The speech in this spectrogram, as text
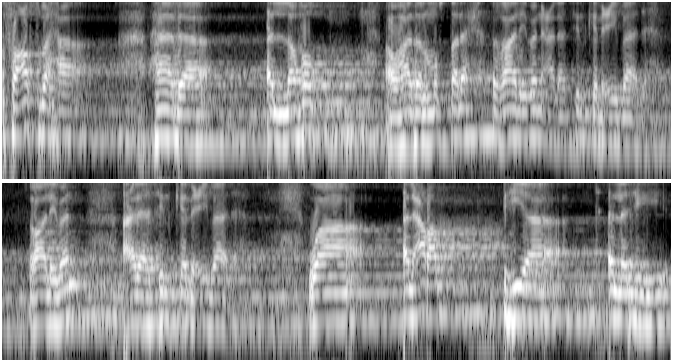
فأصبح هذا اللفظ أو هذا المصطلح غالبا على تلك العبادة غالبا على تلك العبادة. والعرب هي التي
